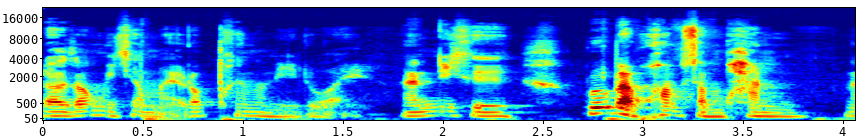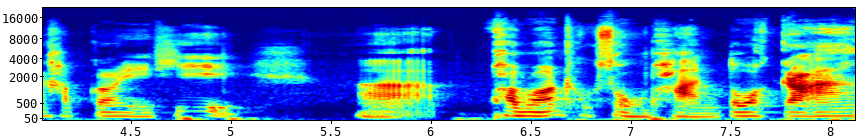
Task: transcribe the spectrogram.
เราต้องมีเครื่องหมายลบเพิ่มตรงนี้ด้วยนั้นนี่คือรูปแบบความสัมพันธ์นะครับ กรณีที่ความร้อนถูกส่งผ่านตัวกลาง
